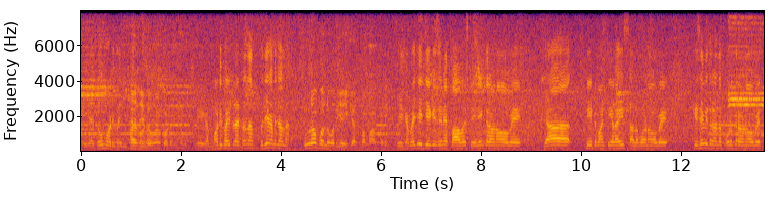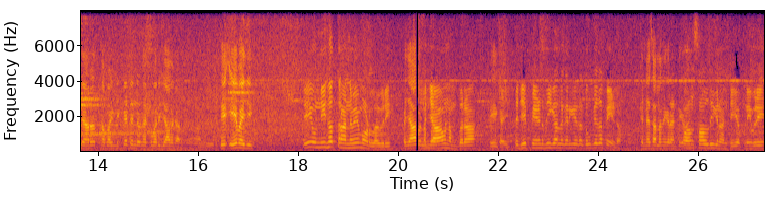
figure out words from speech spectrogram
ਠੀਕ ਹੈ ਦੋ ਮੋਡੀਫਾਈ ਜੀ ਹਾਂਜੀ ਦੋਵੇਂ ਫੋੜ ਦੀ ਬੜੀ ਠੀਕ ਹੈ ਮੋਡੀਫਾਈ ਟਰੈਕਟਰ ਦਾ ਵਧੀਆ ਕੰਮ ਚੱਲਦਾ? ਪੂਰਾ ਫੁੱਲ ਵਧੀਆ ਜੀ ਕਿਰਪਾ ਮਾਰ ਕਰੀ ਠੀਕ ਹੈ ਬਾਈ ਜੀ ਜੇ ਕਿਸੇ ਨੇ ਪਾਵਰ ਸਟੀਅਰਿੰਗ ਕਰਾਉਣਾ ਹੋਵੇ ਜਾਂ T20 ਵਾਲਾ ਹਿੱਸਾ ਲਵਾਉਣਾ ਹੋਵੇ ਕਿਸੇ ਵੀ ਤਰ੍ਹਾਂ ਦਾ ਫੋੜ ਕਰਾਉਣਾ ਹੋਵੇ ਤਿਆਰ ਤਾਂ ਬਾਈ ਨਿੱਕੇ ਢਿੱਲੋਂ ਨੂੰ ਇੱਕ ਵਾਰੀ ਯਾਦ ਕਰ ਹਾਂਜੀ। ਤੇ ਇਹ ਬਾਈ ਜੀ? ਇਹ 1993 ਮਾਡਲ ਆ ਵੀਰੇ। ਪੰਜਾਬ ਨੰਬਰ। ਪੰਜਾਬ ਨੰਬਰ ਆ। ਠੀਕ ਹੈ ਜੀ। ਤੇ ਜੇ ਪੇਂਟ ਦੀ ਗੱਲ ਕਰੀਏ ਤਾਂ ਟੂਕੇ ਦਾ ਪੇਂਟ ਆ। ਕਿੰਨੇ ਸਾਲਾਂ ਦੀ ਗਾਰੰਟੀ ਆ? 5 ਸਾਲ ਦੀ ਗਾਰੰਟੀ ਆਪਣੀ ਵੀਰੇ।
